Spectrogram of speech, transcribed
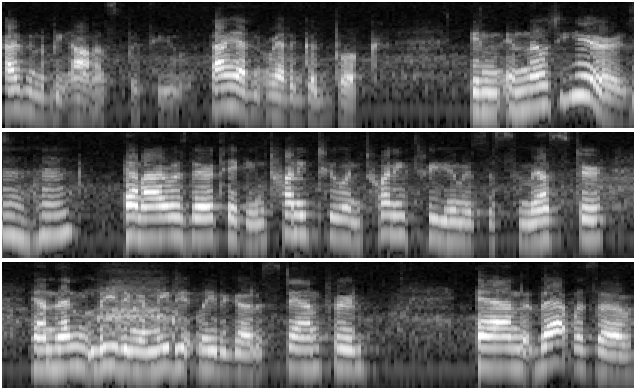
I'm going to be honest with you. I hadn't read a good book in, in those years. Mm-hmm. And I was there taking 22 and 23 units a semester and then leaving immediately to go to Stanford. And that was a,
